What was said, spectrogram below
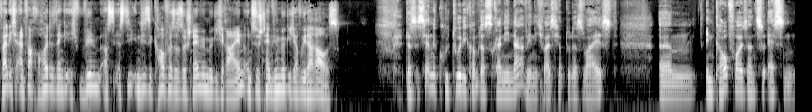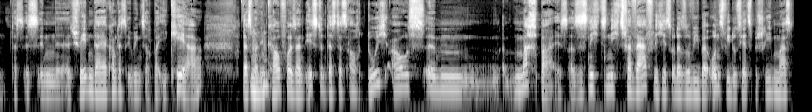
weil ich einfach heute denke, ich will aus, in diese Kaufhäuser so schnell wie möglich rein und so schnell wie möglich auch wieder raus. Das ist ja eine Kultur, die kommt aus Skandinavien. Ich weiß nicht, ob du das weißt. Ähm, in Kaufhäusern zu essen. Das ist in äh, Schweden, daher kommt das übrigens auch bei Ikea, dass man mhm. in Kaufhäusern isst und dass das auch durchaus ähm, machbar ist. Also es ist nichts, nichts Verwerfliches oder so wie bei uns, wie du es jetzt beschrieben hast,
